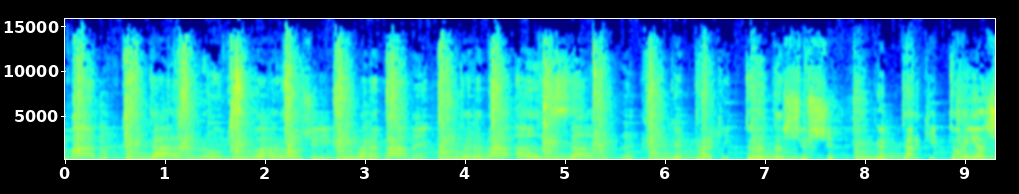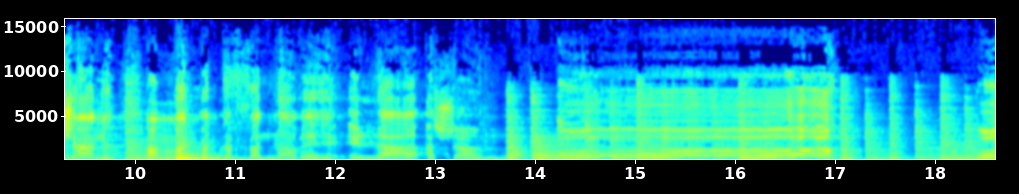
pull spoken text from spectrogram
עמד לו קטר ומספרו שבעים ארבע מאות ארבע עשר קטר קיטור תשוש, קטר קיטור ישן עמד בתחנה והעלה עשן או, או,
